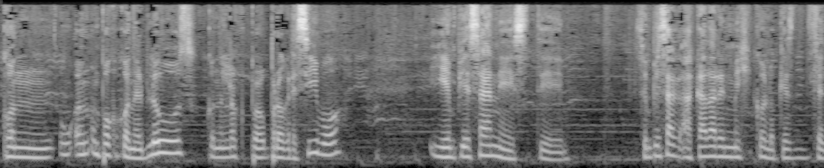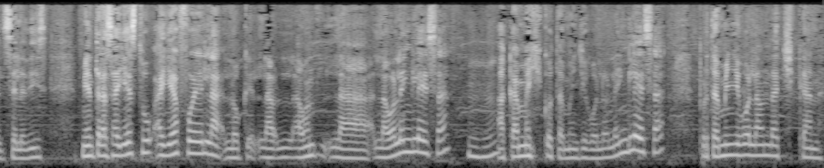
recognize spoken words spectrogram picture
con un, un poco con el blues, con el rock pro- progresivo y empiezan este se empieza acá a dar en México lo que es, se, se le dice mientras allá estuvo allá fue la lo que la, la, la- la ola inglesa. Acá en México también llegó la ola inglesa, pero también llegó la onda chicana.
